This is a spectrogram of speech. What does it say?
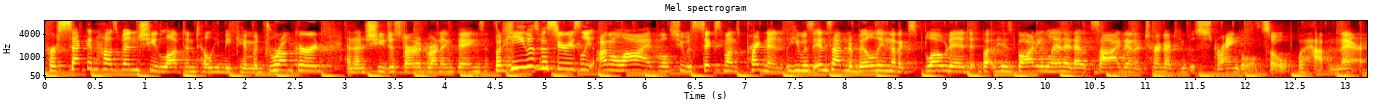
Her second husband she loved until he became a drunkard, and then she just started running things. But he was mysteriously unalive while she was six months pregnant. He was inside a building that exploded, but his body landed outside and it turned out he was strangled, so what happened there?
